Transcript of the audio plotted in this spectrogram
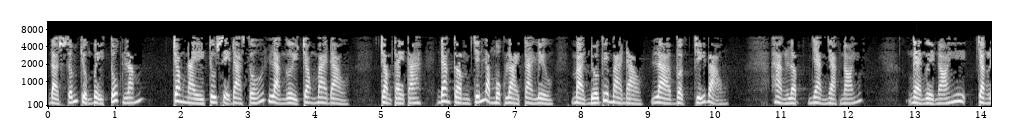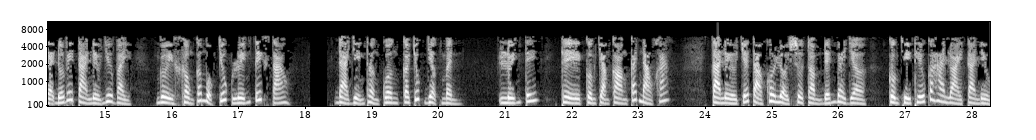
đã sớm chuẩn bị tốt lắm. Trong này tu sĩ đa số là người trong ma đào, trong tay ta đang cầm chính là một loại tài liệu mà đối với ma đạo là vật chỉ bảo. Hàng Lập nhàn nhạt nói, nghe người nói chẳng lẽ đối với tài liệu như vậy, người không có một chút luyến tiếc sao? Đại diện thần quân có chút giật mình. Luyến tiếc thì cũng chẳng còn cách nào khác. Tài liệu chế tạo khôi lội sưu tầm đến bây giờ cũng chỉ thiếu có hai loại tài liệu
